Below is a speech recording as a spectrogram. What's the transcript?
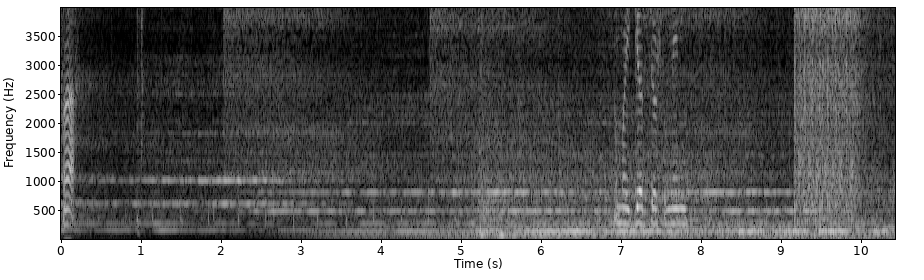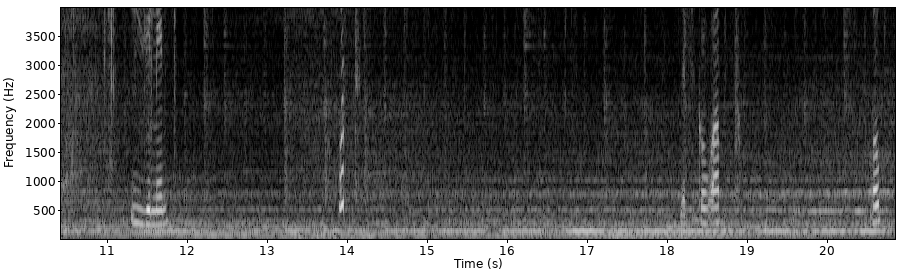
Ha. Oh my god, there's so many. Easy, man. What? Let's go up. Oops.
